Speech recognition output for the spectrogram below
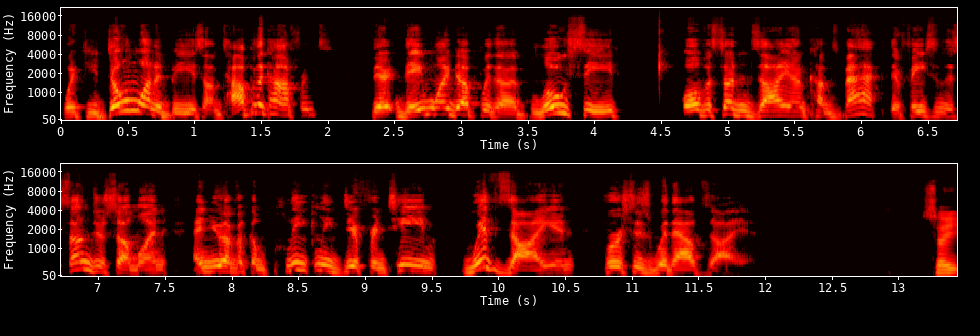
what you don't want to be is on top of the conference. They're, they wind up with a low seed. All of a sudden, Zion comes back. They're facing the Suns or someone, and you have a completely different team with Zion versus without Zion. So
